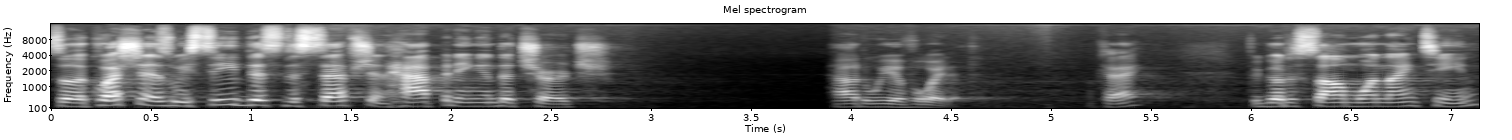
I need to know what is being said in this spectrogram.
So the question is we see this deception happening in the church. How do we avoid it? Okay? If we go to Psalm 119.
